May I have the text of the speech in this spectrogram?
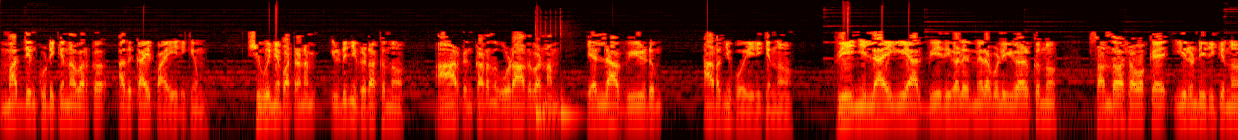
മദ്യം കുടിക്കുന്നവർക്ക് അത് കയ്പായിരിക്കും. ശൂന്യപട്ടണം ഇടിഞ്ഞു കിടക്കുന്നു. ആർക്കും കടന്നുകൂടാതെ വണ്ണം എല്ലാ വീടും അടഞ്ഞുപോയിരിക്കുന്നു. വീഞ്ഞില്ലായികയാൽ വീതികളിൽ നിലവിളി കേൾക്കുന്നു. സന്തോഷമൊക്കെ ഇരുണ്ടിരിക്കുന്നു.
